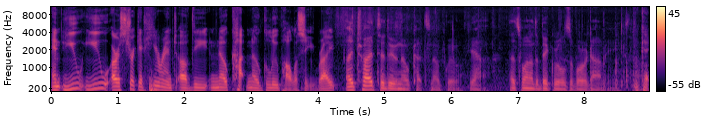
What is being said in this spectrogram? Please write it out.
And you, you are a strict adherent of the no cut, no glue policy, right? I tried to do no cuts, no glue. Yeah, that's one of the big rules of origami. so. Okay.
